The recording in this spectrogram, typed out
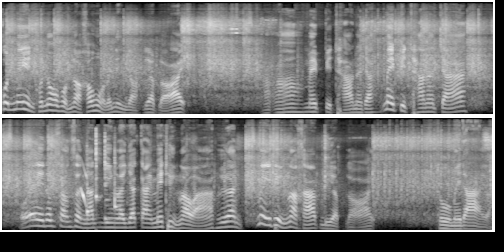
คุณไม่เห็นโคโน่ผมหรอกเขาหัวไปหนึ่งดอกเรียบร้อยอ๋อๆไม่ปิดเท้านะจ๊ะ ไม่ปิดเท้านะจ๊ะโอ้ยลูกซองสนัดยิงระยะไกลไม่ถึงหรอวะเพื่อนไม่ถึงหรอครับเรียบร้อย สู้ไม่ได้วะ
